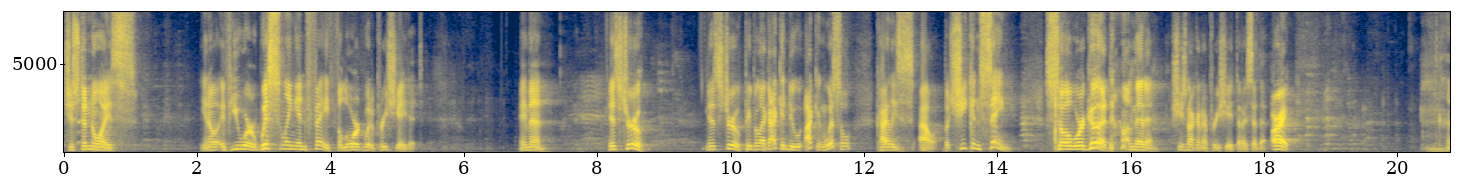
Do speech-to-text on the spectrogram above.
just a noise. You know, if you were whistling in faith, the Lord would appreciate it. Amen. It's true. It's true. People like, I can do, I can whistle. Kylie's out, but she can sing. So we're good on that end. She's not going to appreciate that I said that. All right.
